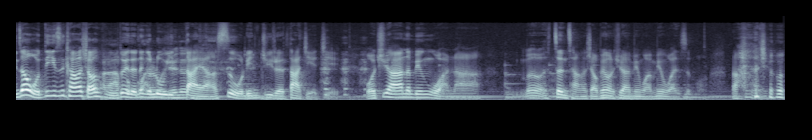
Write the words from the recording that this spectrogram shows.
你知道我第一次看到小虎队的那个录音带啊，是我邻居的大姐姐，我去她那边玩啊，呃，正常的小朋友去那边玩，没有玩什么，然后她就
